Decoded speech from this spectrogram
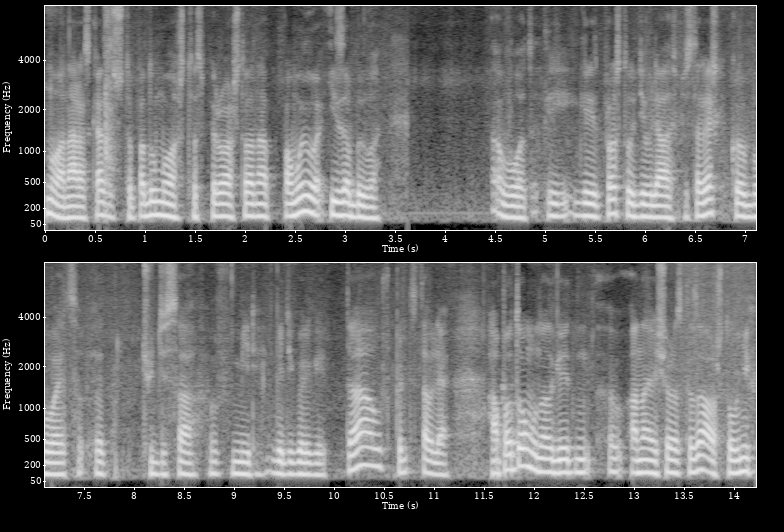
ну, она рассказывает, что подумала, что сперва, что она помыла и забыла. Вот. И, говорит, просто удивлялась. Представляешь, какое бывает э, чудеса в мире? Гади говорит, да уж, представляю. А потом у нас, говорит, она еще рассказала, что у них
